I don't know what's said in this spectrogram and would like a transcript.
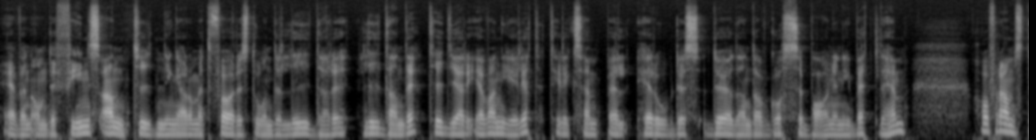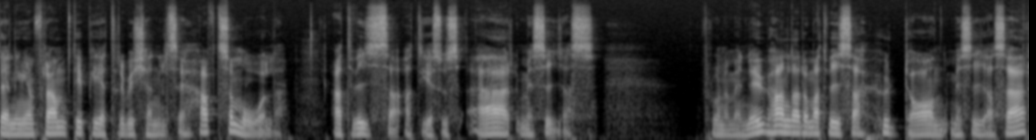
Även om det finns antydningar om ett förestående lidare, lidande tidigare i evangeliet, till exempel Herodes dödande av gossebarnen i Betlehem, har framställningen fram till Petri bekännelse haft som mål att visa att Jesus är Messias. Från och med nu handlar det om att visa hurdan Messias är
